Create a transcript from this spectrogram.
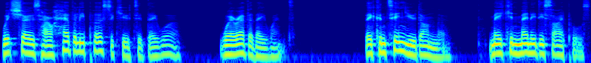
which shows how heavily persecuted they were wherever they went. They continued on, though, making many disciples,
